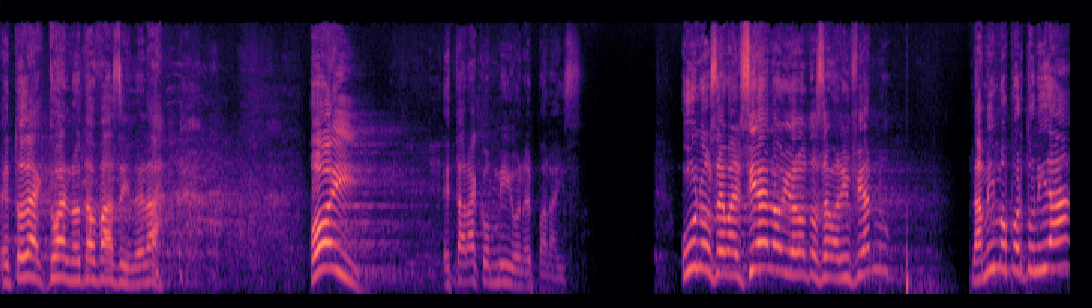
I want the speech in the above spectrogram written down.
Esto de actuar no está fácil, ¿verdad? Hoy estará conmigo en el paraíso. Uno se va al cielo y el otro se va al infierno. La misma oportunidad,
